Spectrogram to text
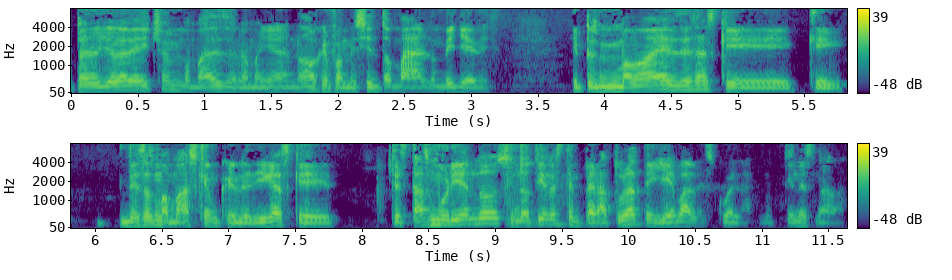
Pero yo le había dicho a mi mamá desde la mañana, no, jefa, me siento mal, no me lleves. Y pues mi mamá es de esas que, que, de esas mamás que aunque le digas que te estás muriendo, si no tienes temperatura, te lleva a la escuela, no tienes nada.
